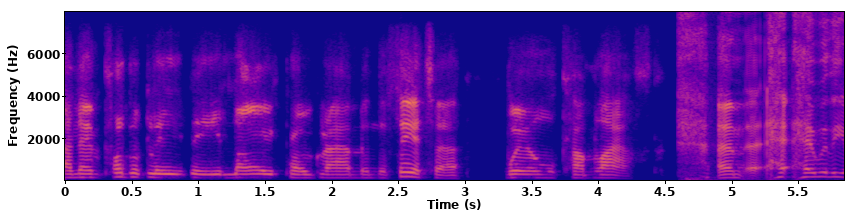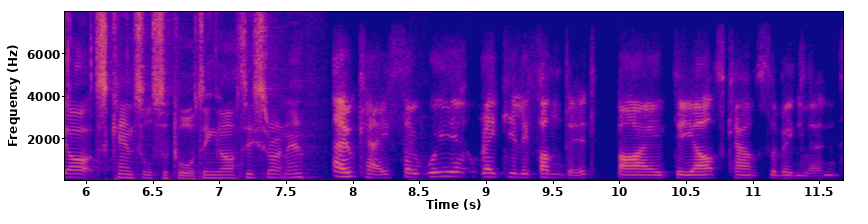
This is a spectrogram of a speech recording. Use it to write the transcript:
and then probably the live program in the theatre will come last. Um, uh, h- how are the Arts Council supporting artists right now? Okay, so we're regularly funded by the Arts Council of England,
